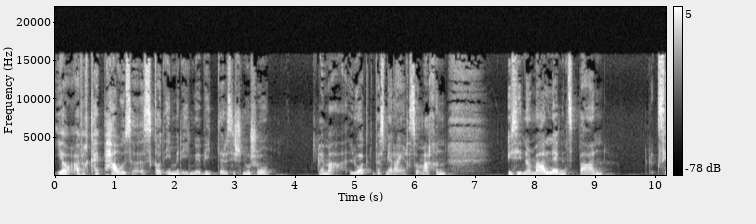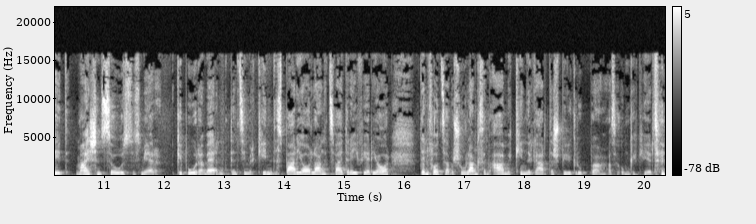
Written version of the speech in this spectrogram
ja, einfach keine Pause. Es geht immer irgendwie weiter. Es ist nur schon, wenn man schaut, was wir eigentlich so machen, unsere normale Lebensbahn sieht meistens so aus, dass wir geboren werden. Dann sind wir Kinder ein paar Jahre lang, zwei, drei, vier Jahre. Dann fängt es aber schon langsam an mit Kindergarten, Spielgruppen, also umgekehrt.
